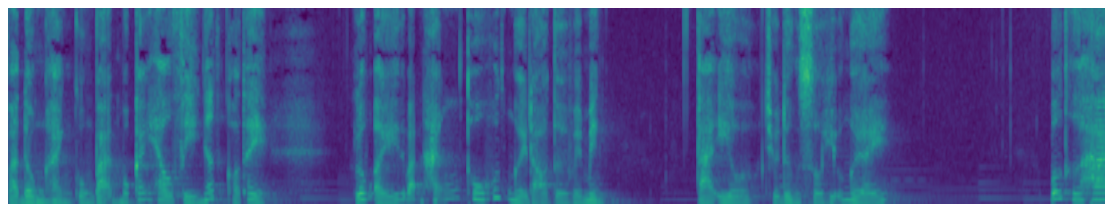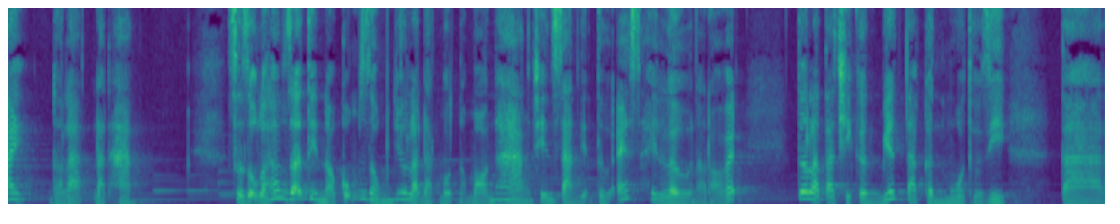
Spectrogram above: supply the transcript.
và đồng hành cùng bạn một cách healthy nhất có thể. Lúc ấy bạn hãng thu hút người đó tới với mình. Ta yêu chứ đừng sở hữu người ấy. Bước thứ hai, đó là đặt hàng sử dụng lời hấp dẫn thì nó cũng giống như là đặt một món hàng trên sàn điện tử S hay L nào đó vậy. Tức là ta chỉ cần biết ta cần mua thứ gì, ta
